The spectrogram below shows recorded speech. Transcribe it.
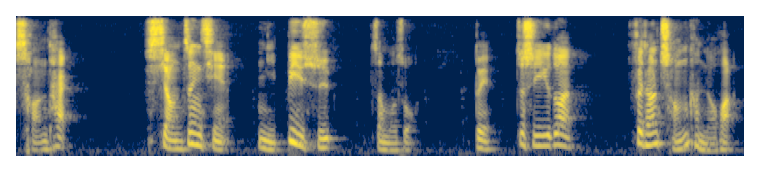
常态。想挣钱，你必须这么做。对，这是一段非常诚恳的话。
